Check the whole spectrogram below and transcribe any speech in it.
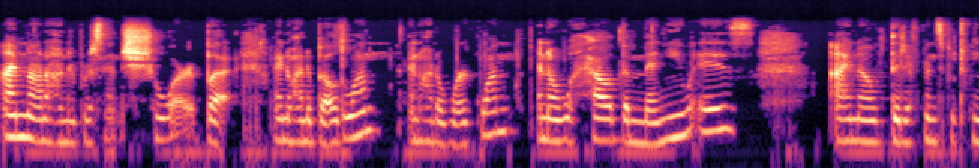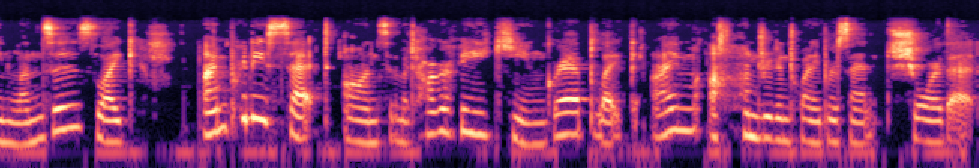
I'm not 100% sure, but I know how to build one. I know how to work one. I know how the menu is. I know the difference between lenses. Like, I'm pretty set on cinematography, key and grip. Like, I'm 120% sure that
